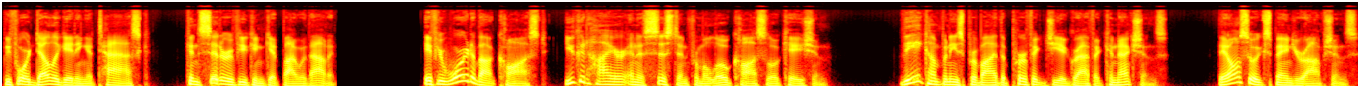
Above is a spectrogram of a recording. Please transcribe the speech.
Before delegating a task, consider if you can get by without it. If you're worried about cost, you could hire an assistant from a low cost location. VA companies provide the perfect geographic connections. They also expand your options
